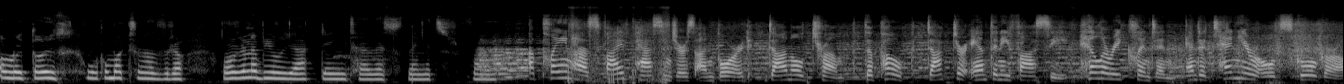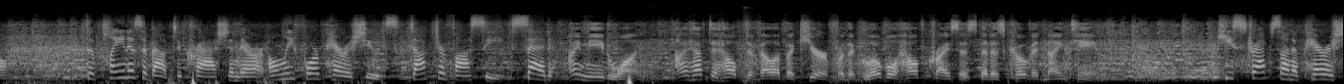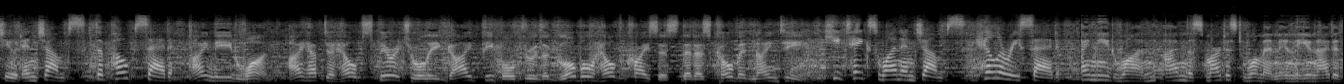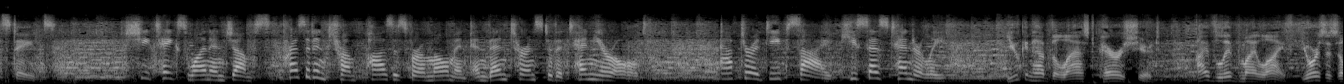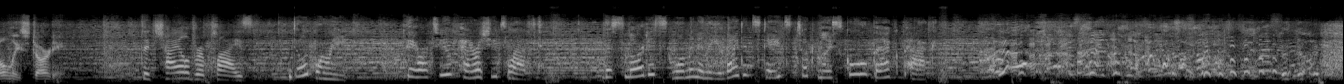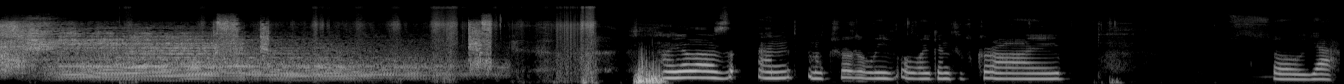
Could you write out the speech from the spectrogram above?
Alright guys, welcome back to another video. We're gonna be reacting to this thing, it's fun. A plane has five passengers on board Donald Trump, the Pope, Dr. Anthony Fauci, Hillary Clinton, and a 10 year old schoolgirl. The plane is about to crash and there are only four parachutes, Dr. Fauci said. I need one. I have to help develop a cure for the global health crisis that is COVID 19. He straps on a parachute and jumps, the Pope said. I need one. I have to help spiritually guide people through the global health crisis that is COVID 19. He takes one and jumps, Hillary said. I need one. I'm the smartest woman in the United States. She takes one and jumps. President Trump pauses for a moment and then turns to the 10 year old. After a deep sigh, he says tenderly, You can have the last parachute. I've lived my life, yours is only starting. The child replies, Don't worry. There are two parachutes left. The smartest woman in the United States took my school backpack. Hi guys, and make sure to leave a like and subscribe. So yeah.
